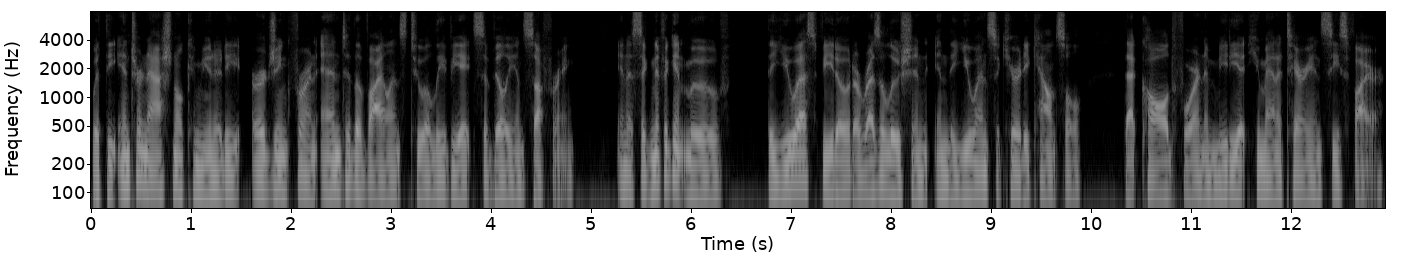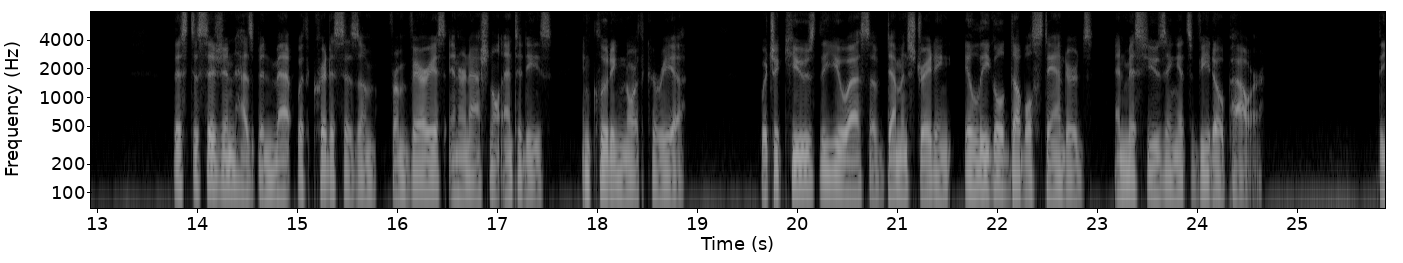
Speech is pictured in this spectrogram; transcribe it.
with the international community urging for an end to the violence to alleviate civilian suffering. In a significant move, the U.S. vetoed a resolution in the UN Security Council that called for an immediate humanitarian ceasefire. This decision has been met with criticism from various international entities, including North Korea, which accused the U.S. of demonstrating illegal double standards and misusing its veto power. The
